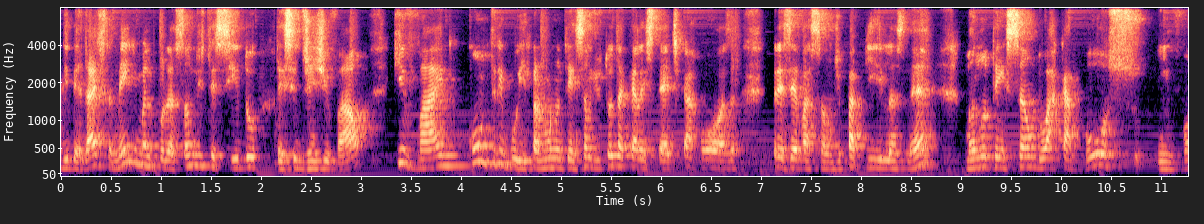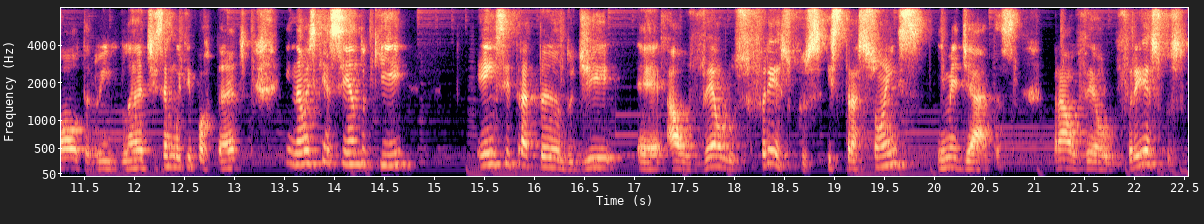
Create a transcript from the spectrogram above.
liberdade também de manipulação de tecido, tecido gengival, que vai contribuir para a manutenção de toda aquela estética rosa, preservação de papilas, né? manutenção do arcabouço em volta do implante, isso é muito importante. E não esquecendo que em se tratando de é, alvéolos frescos, extrações imediatas para alvéolo frescos,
